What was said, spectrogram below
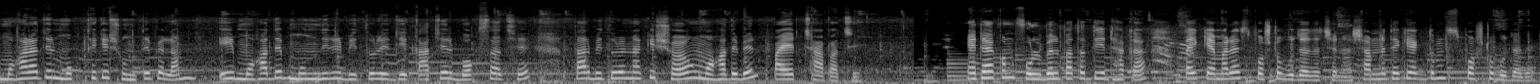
মহারাজের মুখ থেকে শুনতে পেলাম, এই মহাদেব মন্দিরের ভিতরে যে কাচের বক্স আছে, তার ভিতরে নাকি স্বয়ং মহাদেবের পায়ের ছাপ আছে। এটা এখন ফুলবেল পাতা দিয়ে ঢাকা, তাই ক্যামেরায় স্পষ্ট বোঝা যাচ্ছে না, সামনে থেকে একদম স্পষ্ট বোঝা যায়।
